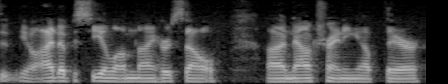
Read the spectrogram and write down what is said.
you know, IWC alumni herself, uh, now training up there.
